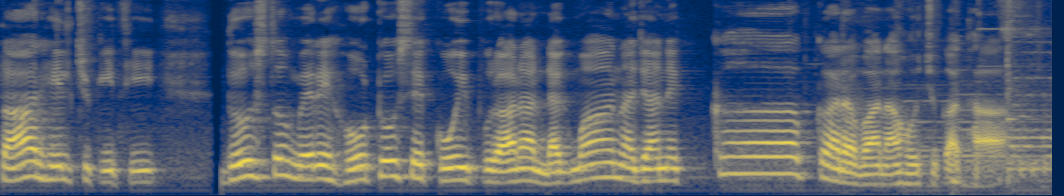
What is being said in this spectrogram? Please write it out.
तार हिल चुकी थी। दोस्तों, मेरे होठों से कोई पुराना नगमा न जाने कब का रवाना हो चुका था।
